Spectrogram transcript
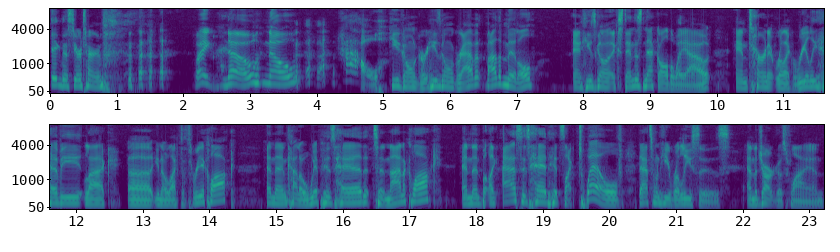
Ignis, oh your turn. Wait, no, no. How? he's going to he's going to grab it by the middle, and he's going to extend his neck all the way out and turn it like really heavy, like uh, you know, like to three o'clock, and then kind of whip his head to nine o'clock, and then but like as his head hits like twelve, that's when he releases, and the jar goes flying.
